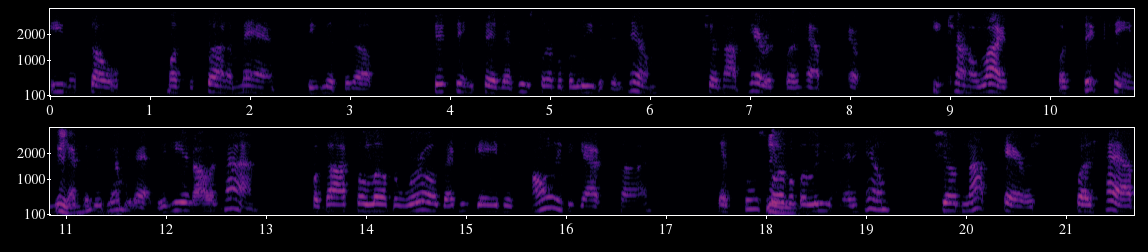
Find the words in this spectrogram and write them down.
even so must the Son of Man be lifted up. 15 says that whosoever believeth in him shall not perish but have eternal life. But 16, we mm-hmm. have to mm-hmm. remember that. We hear it all the time. For God so loved the world that he gave his only begotten Son, that whosoever mm-hmm. believes in him shall not perish but have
